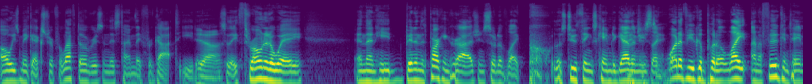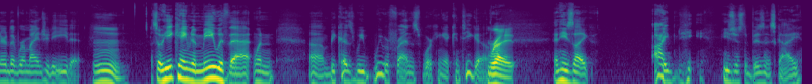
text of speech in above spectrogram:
always make extra for leftovers. And this time they forgot to eat it. Yeah. So they thrown it away, and then he'd been in this parking garage, and sort of like those two things came together. And he's like, "What if you could put a light on a food container that reminds you to eat it?" Mm. So he came to me with that when, um, because we we were friends working at Contigo, Right. and he's like, I he he's just a business guy,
